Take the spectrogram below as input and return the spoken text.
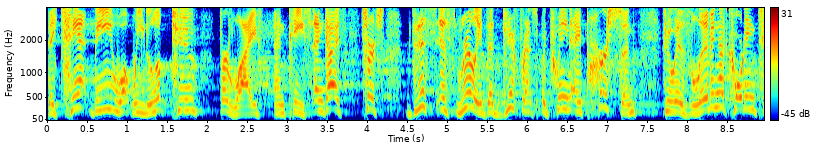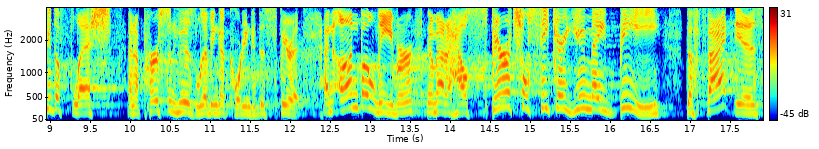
They can't be what we look to for life and peace. And guys, church, this is really the difference between a person who is living according to the flesh and a person who is living according to the spirit. An unbeliever, no matter how spiritual seeker you may be, the fact is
